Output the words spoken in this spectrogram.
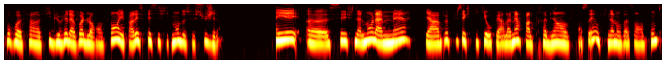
pour faire figurer la voix de leur enfant et parler spécifiquement de ce sujet-là. Et euh, c'est finalement la mère qui a un peu plus expliqué au père. La mère parle très bien euh, français, au final on va s'en rendre compte.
